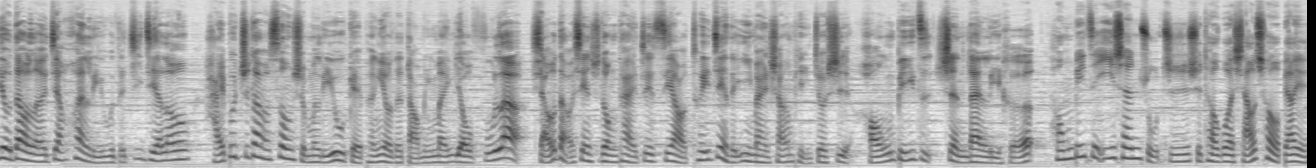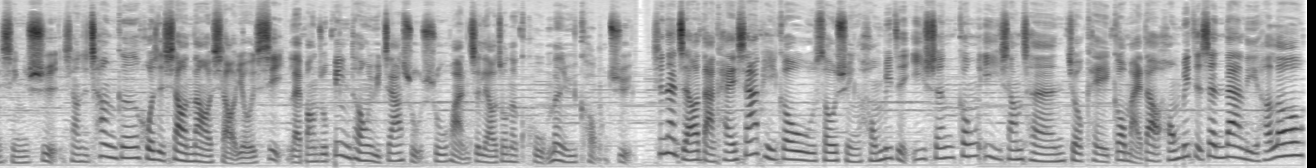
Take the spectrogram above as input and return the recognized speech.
又到了交换礼物的季节喽，还不知道送什么礼物给朋友的岛民们有福了！小岛现实动态这次要推荐的义卖商品就是红鼻子圣诞礼盒。红鼻子医生组织是透过小丑表演形式，像是唱歌或是笑闹小游戏，来帮助病童与家属舒缓治疗中的苦闷与恐惧。现在只要打开虾皮购物，搜寻红鼻子医生公益商城，就可以购买到红鼻子圣诞礼盒喽！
